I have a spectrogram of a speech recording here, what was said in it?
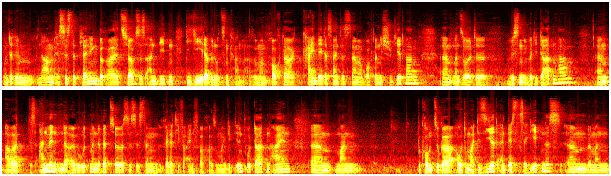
unter dem Namen Assisted Planning bereits Services anbieten, die jeder benutzen kann. Also man braucht da kein Data Scientist sein, man braucht da nicht studiert haben, ähm, man sollte Wissen über die Daten haben aber das Anwenden der Algorithmen der Web-Services ist dann relativ einfach. Also man gibt Input-Daten ein, ähm, man bekommt sogar automatisiert ein bestes Ergebnis, ähm, wenn man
